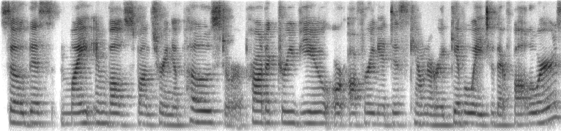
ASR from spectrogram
So, this might involve sponsoring a post or a product review or offering a discount or a giveaway to their followers.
